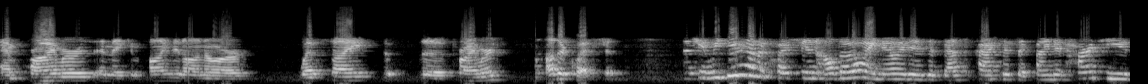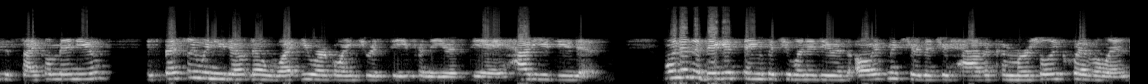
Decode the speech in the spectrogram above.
and primers, and they can find it on our website, the, the primers. Other questions? Okay, we do have a question. Although I know it is a best practice, I find it hard to use a cycle menu, especially when you don't know what you are going to receive from the USDA. How do you do this? One of the biggest things that you want to do is always make sure that you have a commercial equivalent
